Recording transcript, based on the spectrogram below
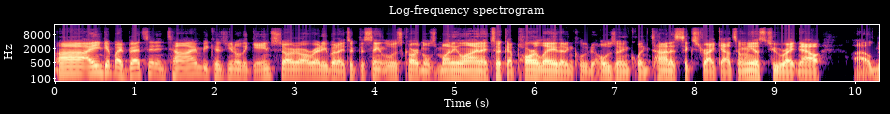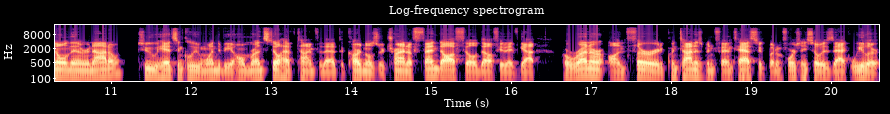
Uh, I didn't get my bets in in time because you know the game started already. But I took the St. Louis Cardinals money line. I took a parlay that included Jose and Quintana six strikeouts. Only has two right now. Uh, Nolan Arenado two hits, including one to be a home run. Still have time for that. The Cardinals are trying to fend off Philadelphia. They've got a runner on third. Quintana's been fantastic, but unfortunately, so is Zack Wheeler.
